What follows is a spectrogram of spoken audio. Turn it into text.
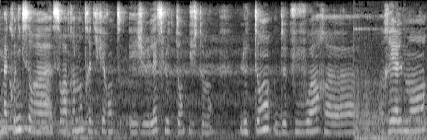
ma chronique sera, sera vraiment très différente. Et je laisse le temps justement, le temps de pouvoir euh, réellement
